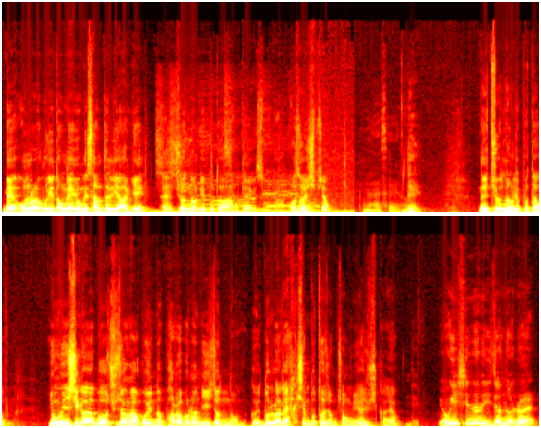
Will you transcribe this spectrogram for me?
네, 오늘 우리 동네 용인 사람들 이야기 네, 주현동 리포터와 함께하겠습니다. 어서 오십시오. 안녕하세요. 네. 네, 주현동 리포터. 용인시가 뭐 주장하고 있는 바라보는 이전론, 그 논란의 핵심부터 좀 정리해 주실까요? 용인시는 이전론을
